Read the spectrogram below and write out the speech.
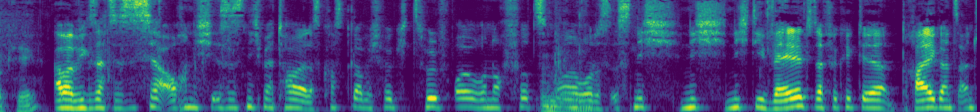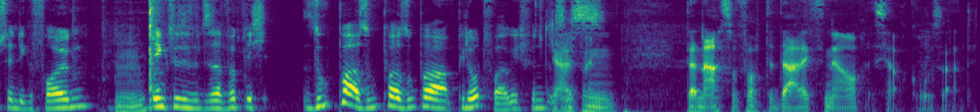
okay. Aber wie gesagt, es ist ja auch nicht, es ist nicht mehr teuer. Das kostet, glaube ich, wirklich 12 Euro, noch 14 Euro. Das ist nicht, nicht, nicht die Welt. Dafür kriegt er drei ganz anständige Folgen. Inklusive dieser wirklich super, super, super Pilotfolge. Ich finde, Ja, ich ist meine, danach sofort The Daleks ja auch, ist ja auch großartig.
